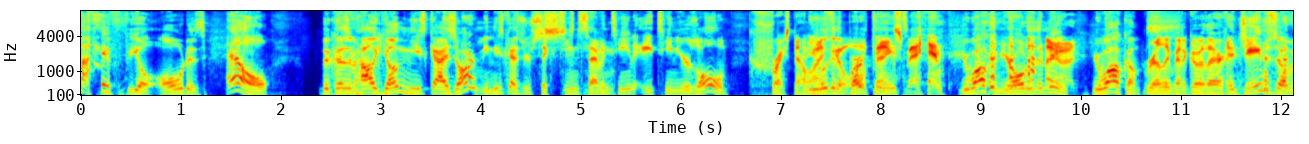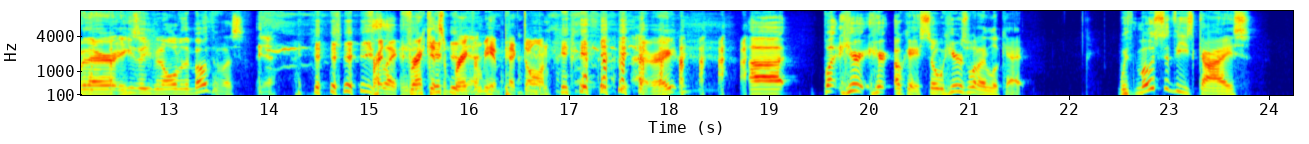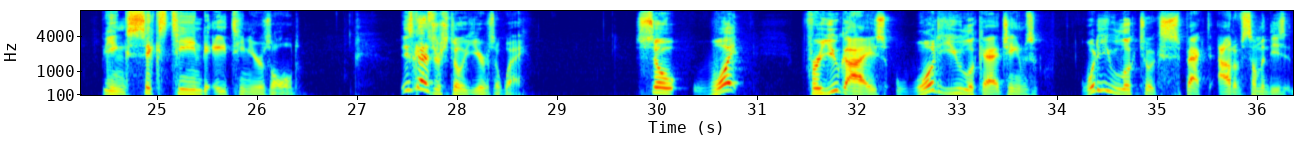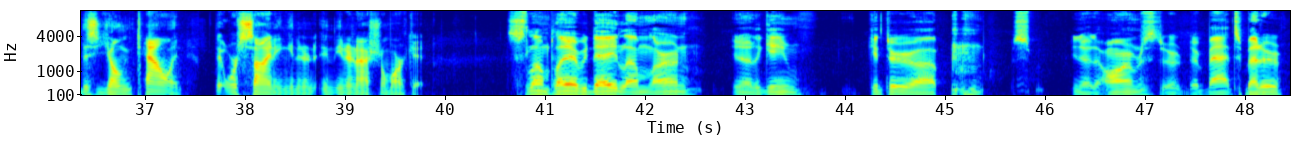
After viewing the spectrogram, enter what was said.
I feel old as hell." Because of how young these guys are. I mean, these guys are 16, 17, 18 years old. Christ, now And you I look at feel the birth old. Thanks, dates. man. You're welcome. You're older than me. You're welcome. Really got to go there. And James is over there. He's even older than both of us. Yeah. He's Fred, like, Fred gets a break from being picked on. yeah, right? Uh, but here, here, okay. So here's what I look at. With most of these guys being 16 to 18 years old, these guys are still years away. So what, for you guys, what do you look at, James? What do you look to expect out of some of these this young talent that we're signing in in the international market? Just let them play every day. Let them learn, you know, the game. Get their, uh, you know, their arms, their their bats better,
